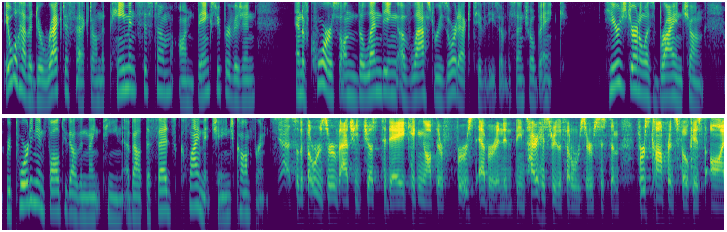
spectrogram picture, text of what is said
it will have a direct effect on the payment system, on bank supervision, and of course on the lending of last resort activities of the central bank. Here's journalist Brian Cheung reporting in fall 2019 about the Fed's climate change conference. Yeah, so the Federal Reserve actually just today kicking off their first ever in the entire history of the Federal Reserve System, first conference focused on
